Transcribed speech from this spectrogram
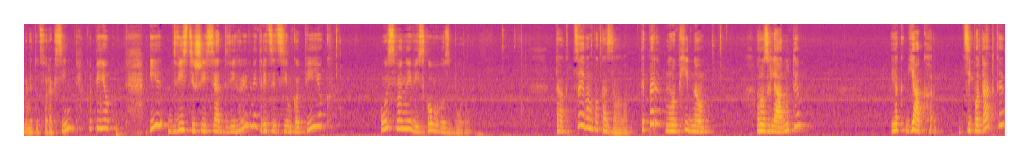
У мене тут 47 копійок. І 262 гривни 37 копійок. Ось вони військового збору. Так, це я вам показала. Тепер необхідно розглянути, як, як ці податки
